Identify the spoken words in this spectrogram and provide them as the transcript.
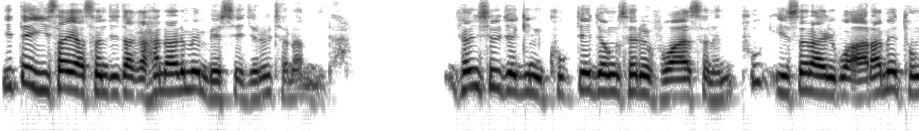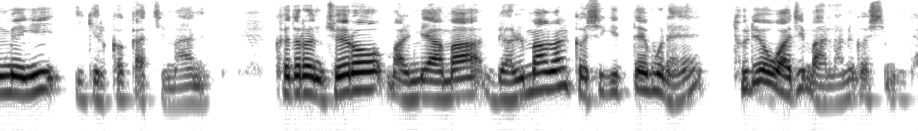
이때 이사야 선지자가 하나님의 메시지를 전합니다. 현실적인 국제정세를 보아서는 북이스라엘과 아람의 동맹이 이길 것 같지만 그들은 죄로 말미암아 멸망할 것이기 때문에 두려워하지 말라는 것입니다.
